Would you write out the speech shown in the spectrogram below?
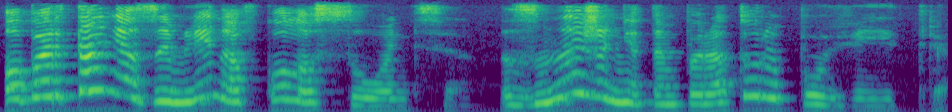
Обертання землі навколо сонця, зниження температури повітря,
